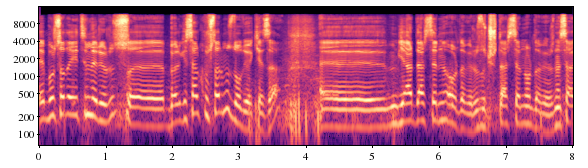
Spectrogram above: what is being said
E, Bursa'da eğitim veriyoruz. E, bölgesel kurslarımız da oluyor keza. E, yer derslerini orada veriyoruz. Uçuş derslerini orada veriyoruz. Mesela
